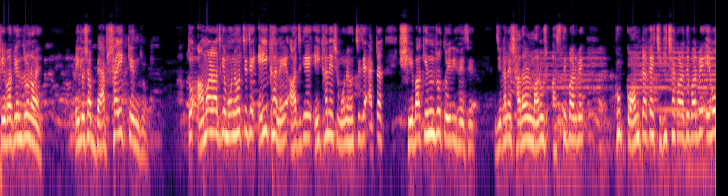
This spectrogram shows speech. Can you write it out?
সেবা কেন্দ্র নয়, এগুলো সব ব্যবসায়িক কেন্দ্র। তো আমার আজকে মনে হচ্ছে যে এইখানে, আজকে এইখানে এসে মনে হচ্ছে যে একটা সেবা কেন্দ্র তৈরি হয়েছে, যেখানে সাধারণ মানুষ আসতে পারবে, খুব কম টাকায় চিকিৎসা করাতে পারবে এবং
